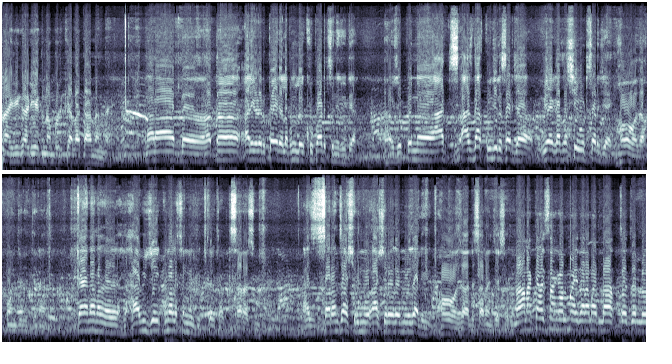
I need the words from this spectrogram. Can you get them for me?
राहिली गाडी एक नंबर केला का आनंद आहे. आता अलीकडे पहिल्याला पण लय खूप अडचणीत होत्या. म्हणजे पण आज आज दाखवून दिलं सरच्या वेगाचा शेवट सरजा आहे. हो दाखवून दिलं त्यानं. काय ना हा विजय कुणाला समर्पित करतात? सरासरी आज सरांचा आशीर्वाद आशीर्वादामुळे झाले. हो झालं सरांच्या आशीर्वाद नाना काय सांगाल? मैदानामधला आजचा जल्लो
